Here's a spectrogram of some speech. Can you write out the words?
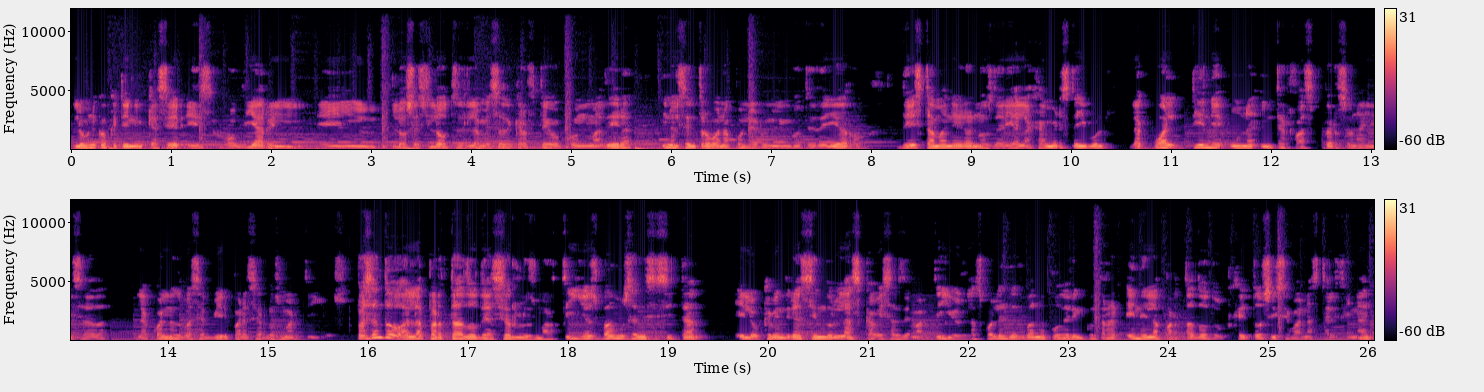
Lo único que tienen que hacer es rodear el, los slots de la mesa de crafteo con madera y en el centro van a poner un lingote de hierro. De esta manera nos daría la Hammer Stable, la cual tiene una interfaz personalizada la cual nos va a servir para hacer los martillos. Pasando al apartado de hacer los martillos, vamos a necesitar lo que vendría siendo las cabezas de martillos, las cuales les van a poder encontrar en el apartado de objetos si se van hasta el final.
